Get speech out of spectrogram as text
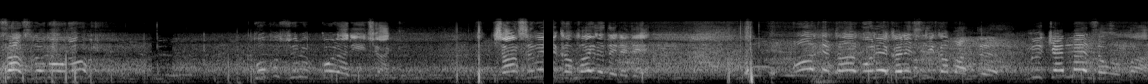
Sahasına doğru. Topu sürüp gol arayacak. Şansını kafayla denedi. Adeta gole kalesini kapattı. Mükemmel savunma.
